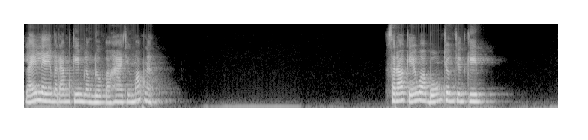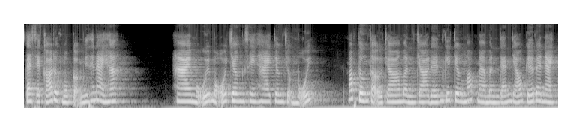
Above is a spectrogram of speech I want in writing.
Lấy len và đâm kim lần lượt vào hai chân móc nè. Sau đó kéo qua bốn chân trên kim. Ta sẽ có được một cụm như thế này ha. Hai mũi mỗi chân xen hai chân chụm mũi. Móc tương tự cho mình cho đến cái chân móc mà mình đánh dấu kế bên này.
